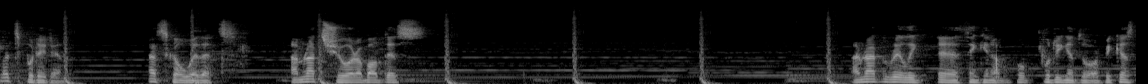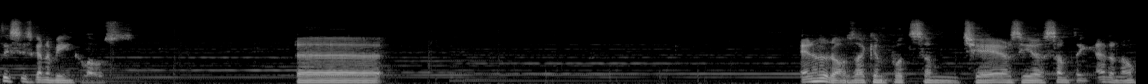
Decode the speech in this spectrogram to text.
Let's put it in. Let's go with it. I'm not sure about this. I'm not really uh, thinking of putting a door because this is gonna be enclosed. Uh, and who knows, I can put some chairs here, something, I don't know.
